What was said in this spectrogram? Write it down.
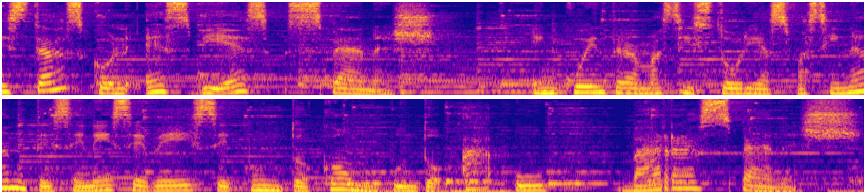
Estás con SBS Spanish. Encuentra más historias fascinantes en sbs.com.au barra Spanish.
